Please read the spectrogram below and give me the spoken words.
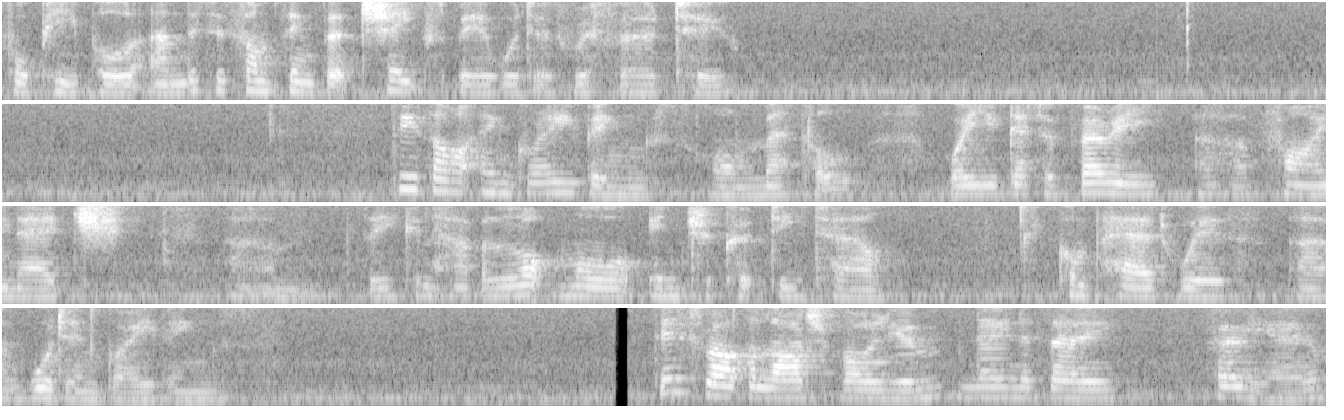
for people and this is something that Shakespeare would have referred to. These are engravings on metal where you get a very uh, fine edge um, so you can have a lot more intricate detail compared with uh, wood engravings. This rather large volume, known as a folio,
